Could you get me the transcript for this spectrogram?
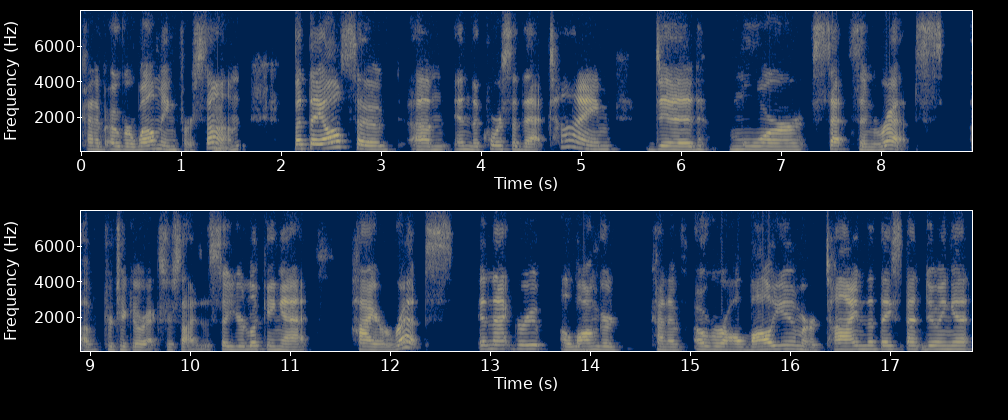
kind of overwhelming for mm-hmm. some. Mm-hmm. But they also, um, in the course of that time, did more sets and reps of particular exercises. So you're looking at higher reps in that group, a longer kind of overall volume or time that they spent doing it.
